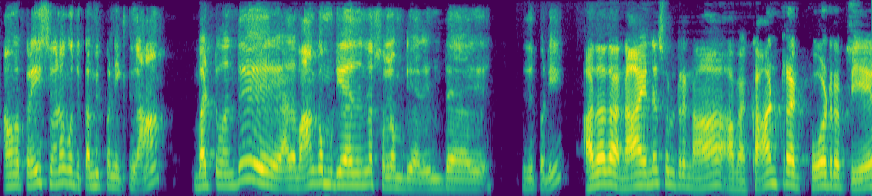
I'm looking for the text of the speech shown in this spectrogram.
அவங்க பிரைஸ் வேணா கொஞ்சம் கம்மி பண்ணிக்கலாம். பட் வந்து அதை வாங்க முடியாதுன்னு சொல்ல முடியாது. இந்த இதுபடி. அதான் நான் என்ன சொல்றேன்னா அவன் கான்ட்ராக்ட் போடுறப்பயே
